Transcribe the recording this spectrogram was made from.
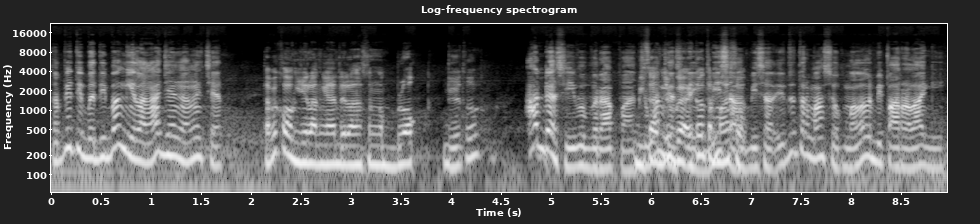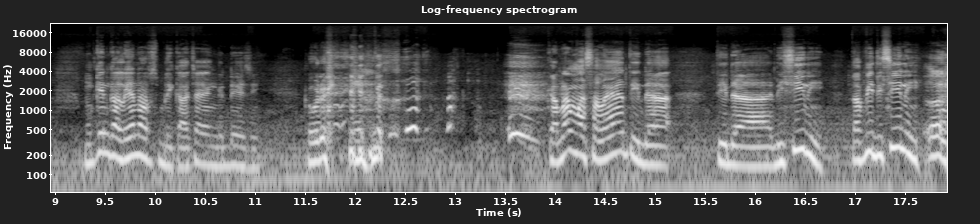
Tapi tiba-tiba ngilang aja nggak ngechat. Tapi kalau ngilangnya ada langsung ngeblok gitu Ada sih beberapa, Bisa cuman juga, itu termasuk. Bisa, bisa, itu termasuk. Malah lebih parah lagi. Mungkin kalian harus beli kaca yang gede sih. Udah gitu. Karena masalahnya tidak tidak di sini, tapi di sini. Eh,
